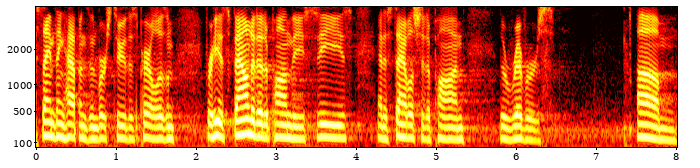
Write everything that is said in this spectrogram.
Same thing happens in verse 2, this parallelism. For he has founded it upon the seas and established it upon the rivers. Um,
